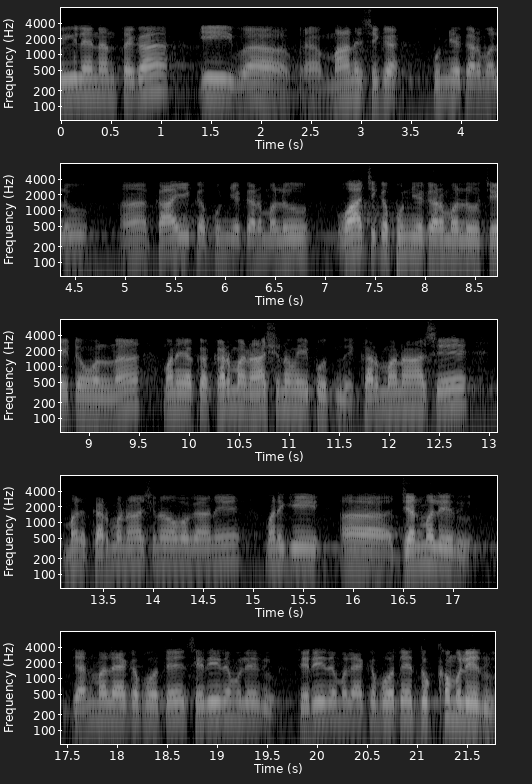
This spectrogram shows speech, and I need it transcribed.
వీలైనంతగా ఈ మానసిక పుణ్యకర్మలు కాయిక పుణ్యకర్మలు వాచిక పుణ్యకర్మలు చేయటం వలన మన యొక్క కర్మ నాశనం అయిపోతుంది. కర్మనాశే మన కర్మనాశనం అవ్వగానే మనకి జన్మ లేదు. జన్మ లేకపోతే శరీరము లేదు. శరీరము లేకపోతే దుఃఖము లేదు.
